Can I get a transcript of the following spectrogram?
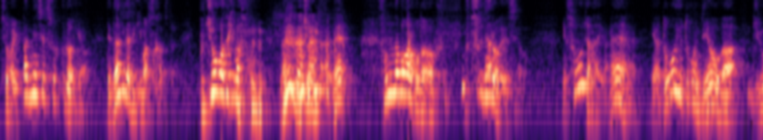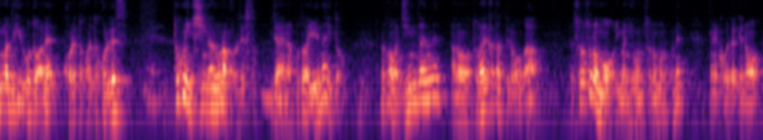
人がいっぱい面接来るわけよ。で何ができますか？って言ったら部長ができますと何部長って言ってね。そんなバカなことがふ普通にあるわけですよ。いやそうじゃないよね。いやどういうところに出ようが自分ができることはねこれとこれとこれです。特に自信があるものはこれですと。みたいなことは言えないと。だからまあ人材のねあの捉え方っていうのがそろそろもう今日本そのものがね、えーこれだけの、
